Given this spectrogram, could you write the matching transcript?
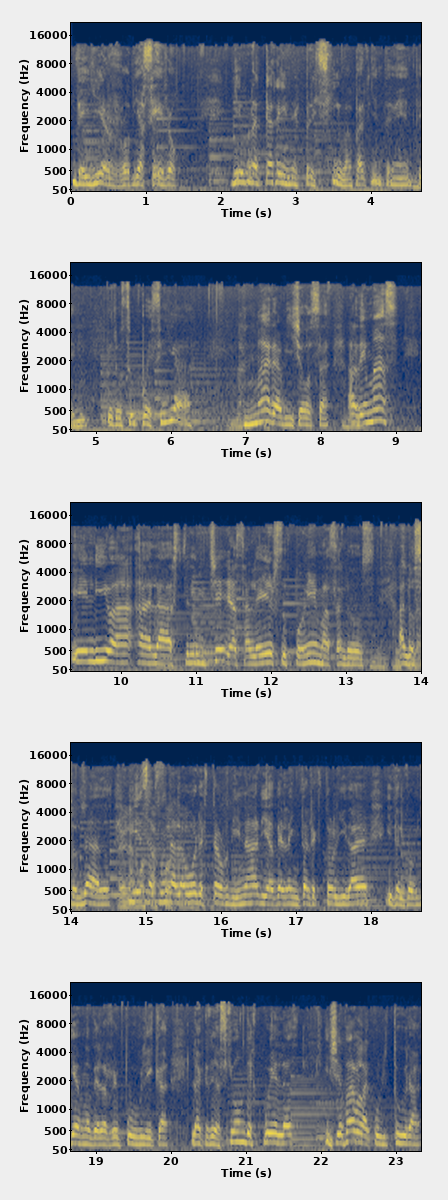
de hierro, de acero, y era una cara inexpresiva aparentemente, pero su poesía maravillosa. Además, él iba a las trincheras a leer sus poemas a los, a los soldados. Y esa fue una labor extraordinaria de la intelectualidad y del gobierno de la República, la creación de escuelas y llevar la cultura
